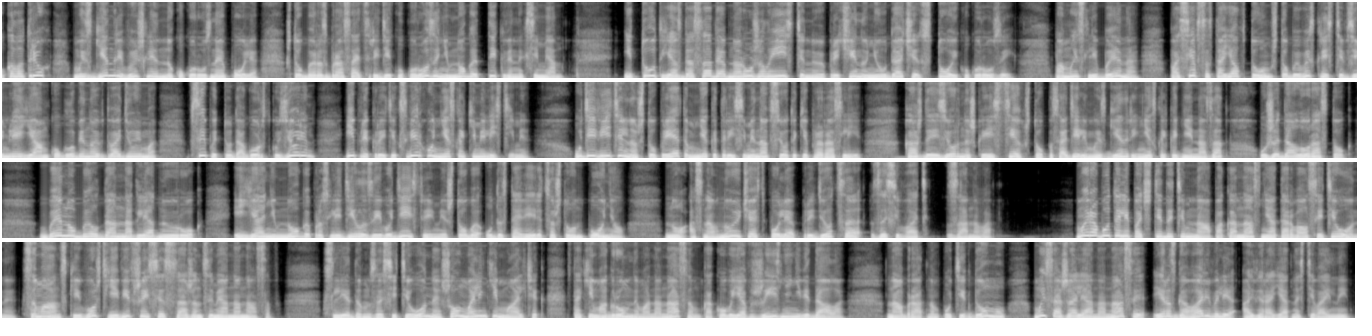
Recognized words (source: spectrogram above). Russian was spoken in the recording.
Около трех мы с Генри вышли на кукурузное поле, чтобы разбросать среди кукурузы немного тыквенных семян. И тут я с досадой обнаружила истинную причину неудачи с той кукурузой. По мысли Бена, посев состоял в том, чтобы выскрести в земле ямку глубиной в два дюйма, всыпать туда горстку зерен и прикрыть их сверху несколькими листьями. Удивительно, что при этом некоторые семена все-таки проросли. Каждое зернышко из тех, что посадили мы с Генри несколько дней назад, уже дало росток. Бену был дан наглядный урок, и я немного проследила за его действиями, чтобы удостовериться, что он понял, но основную часть поля придется засевать заново. Мы работали почти до темна, пока нас не оторвал Сетионе, самоанский вождь, явившийся с саженцами ананасов. Следом за Сетионе шел маленький мальчик с таким огромным ананасом, какого я в жизни не видала. На обратном пути к дому мы сажали ананасы и разговаривали о вероятности войны.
